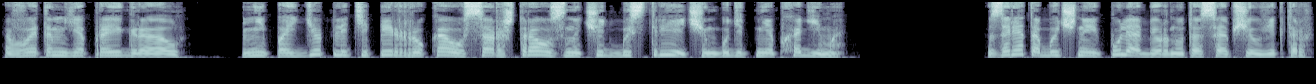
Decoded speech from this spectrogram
В этом я проиграл. Не пойдет ли теперь рука у Сарштраузена чуть быстрее, чем будет необходимо? Заряд обычный, пуля обернута, сообщил Виктор.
